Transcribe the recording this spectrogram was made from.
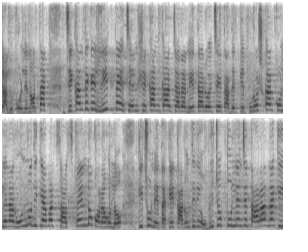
চালু করলেন। অর্থাৎ যেখান থেকে লিড পেয়েছেন, সেখানকার যারা নেতা রয়েছে তাদেরকে পুরস্কার করলেন। আর অন্যদিকে আবার সাসপেন্ডও করা হলো কিছু নেতাকে। কারণ তিনি অভিযোগ তুললেন যে তারা নাকি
